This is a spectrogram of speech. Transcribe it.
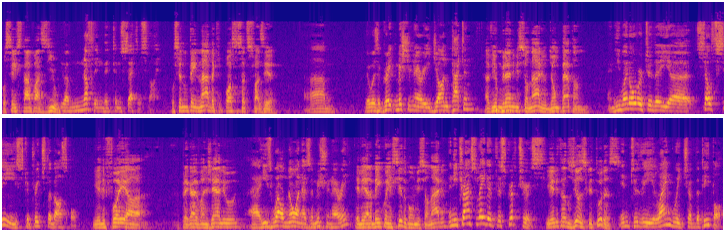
você está vazio. You have nothing that can satisfy. Você não tem nada que possa satisfazer. Um, there was a great missionary, John Patton, Havia um grande missionário, John Patton, and he went over to the uh, South Seas to preach the gospel. e ele foi a pregar o evangelho. Uh, he's well known as a missionary, Ele era bem conhecido como missionário and he translated the scriptures e ele traduziu as escrituras into the language of the people.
